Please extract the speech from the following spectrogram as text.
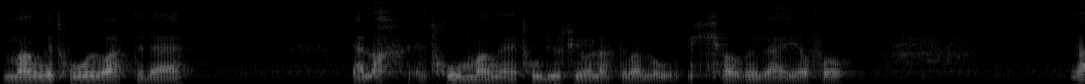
Mange tror jo at det er Eller jeg tror mange, jeg trodde jo sjøl at det var noe kjørregreier for Ja,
